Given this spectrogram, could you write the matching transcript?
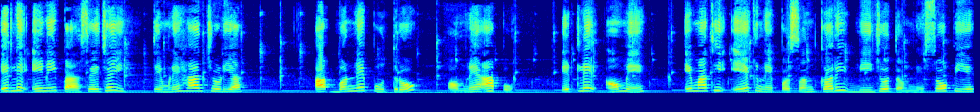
એટલે એની પાસે જઈ તેમણે હાથ જોડ્યા. આ બંને પુત્રો અમને આપો. એટલે અમે એમાંથી એકને પસંદ કરી બીજો તમને સોંપીએ.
